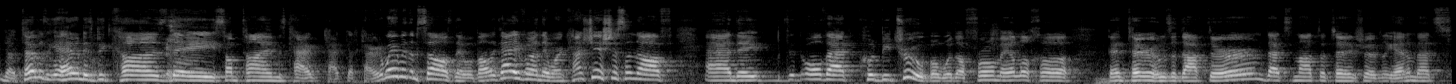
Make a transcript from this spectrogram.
no, Tevis Gehenim is because they sometimes got carried away with themselves. They were balagaiva and they weren't conscientious enough, and they all that could be true. But with a from Elocha Ben Terah, who's a doctor, that's not the Tevis Gehenim. That's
